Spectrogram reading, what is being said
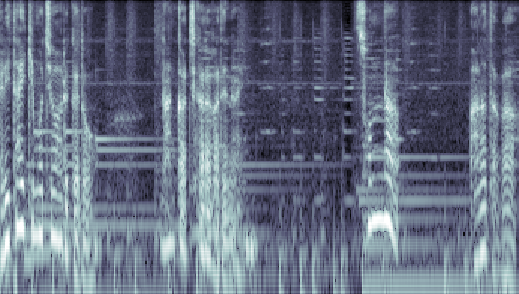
やりたい気持ちはあるけどなんか力が出ない。そんなあなたが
